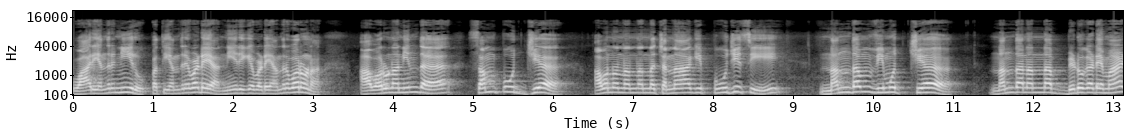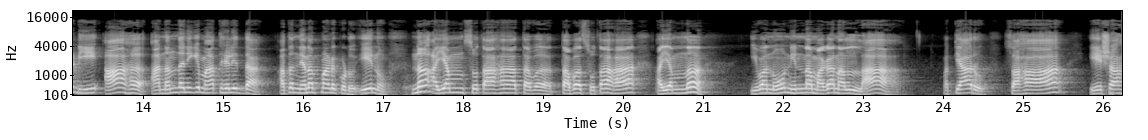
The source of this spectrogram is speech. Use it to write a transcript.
ವಾರಿ ಅಂದರೆ ನೀರು, ಪತಿ ಅಂದರೆ ಒಡೆಯ ನೀರಿಗೆ ಒಡೆಯ ಅಂದರೆ ವರುಣ. ಆ ವರುಣನಿಂದ ಸಂಪೂಜ್ಯ ಅವನು ನನ್ನನ್ನು ಚೆನ್ನಾಗಿ ಪೂಜಿಸಿ ನಂದಂ ವಿಮುಚ್ಯ, ನಂದನನ್ನು ಬಿಡುಗಡೆ ಮಾಡಿ, ಆಹ, ಆ ನಂದನಿಗೆ ಮಾತು ಹೇಳಿದ್ದ. ಅದನ್ನು ನೆನಪು ಮಾಡಿಕೊಡು ಏನು? ನ ಅಯಂ ಸುತಃ ತವ ತವ ಸುತಃ ಅಯಂ ನ. ಇವನು ನಿನ್ನ ಮಗನಲ್ಲ. ಮತ್ತಾರು ಸಹ, ಏಷಃ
